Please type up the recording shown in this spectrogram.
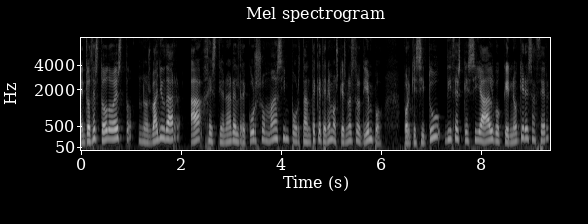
Entonces todo esto nos va a ayudar a gestionar el recurso más importante que tenemos, que es nuestro tiempo. Porque si tú dices que sí a algo que no quieres hacer,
